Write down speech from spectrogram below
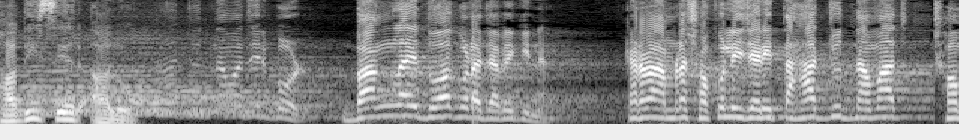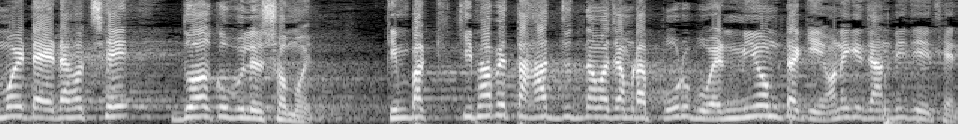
হাদিসের আলো। নামাজের পর বাংলায় দোয়া করা যাবে কিনা? কারণ আমরা সকলেই জানি তাহাজ্জুদ নামাজ সময়টা এটা হচ্ছে দোয়া কবুলের সময়। কিংবা কীভাবে তাহাজ্জুদ নামাজ আমরা পড়ব, এর নিয়মটা কি? অনেকে জানতে চেয়েছেন।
